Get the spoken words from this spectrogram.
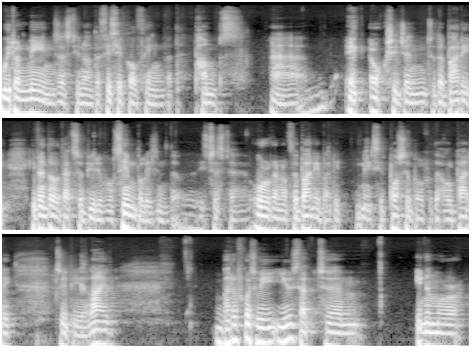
we don't mean just you know the physical thing that pumps uh, oxygen to the body, even though that's a beautiful symbolism. It's just an organ of the body, but it makes it possible for the whole body to be alive. But of course, we use that term in a more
